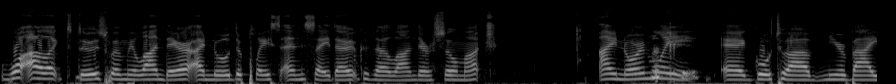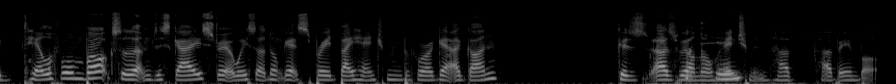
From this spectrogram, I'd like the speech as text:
what I like to do is when we land there, I know the place inside out because I land there so much. I normally uh, go to a nearby telephone box so that I'm disguised straight away so I don't get sprayed by henchmen before I get a gun. Because as we all know, henchmen have, have aimbot.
